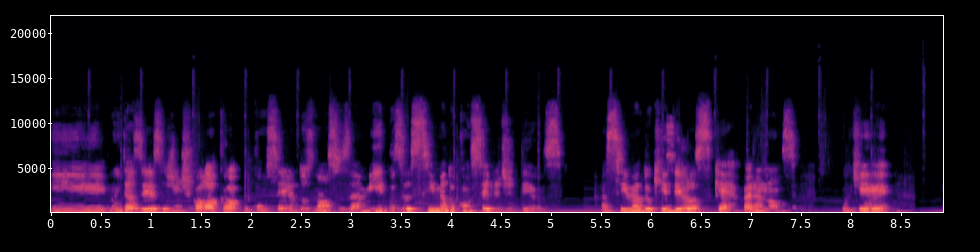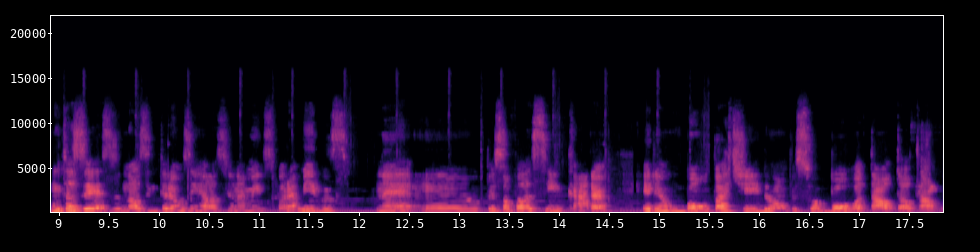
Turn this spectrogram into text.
E muitas vezes a gente coloca o conselho dos nossos amigos acima do conselho de Deus, acima do que Deus quer para nós. Porque muitas vezes nós entramos em relacionamentos por amigos, né? É, o pessoal fala assim, cara, ele é um bom partido, é uma pessoa boa, tal, tal, tal.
